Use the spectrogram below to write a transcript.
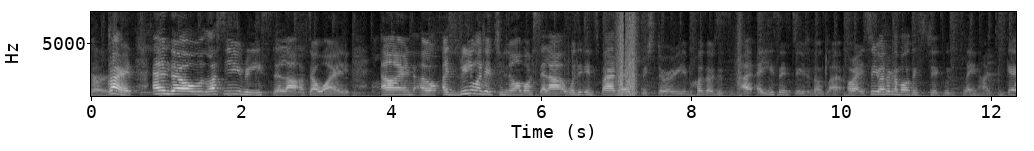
right. Right. And uh, last year you released Sela after a while. And uh, I really wanted to know about Sela. Was it inspired by a true story? Because I was just, I, I listened to it and I was like, all right, so you're talking about this chick who's playing hard to get,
